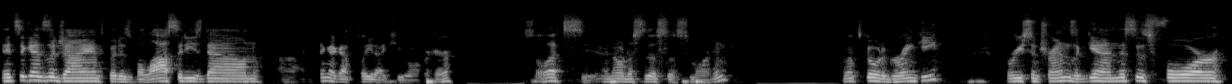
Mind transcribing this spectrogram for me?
It's against the Giants, but his velocity's down. Uh, I think I got plate IQ over here. So let's see. I noticed this this morning. Let's go to Greinke. Recent trends. Again, this is for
